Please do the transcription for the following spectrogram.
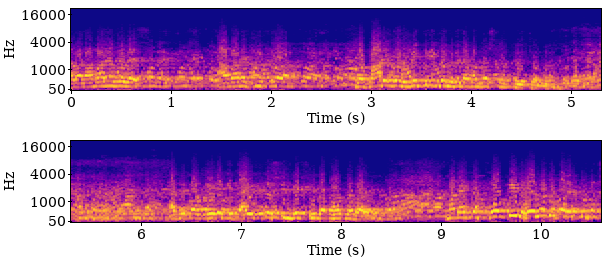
আবার আমারে বলে, আমারে কি বাড়ি বিক্রি আমার দশ টাকা হইতো না। আচ্ছা এটা কি দায়িত্বশীল ব্যক্তির কথা হতে পারে? মানে একটা ফকির হইলে তো পারে তুচ্ছ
